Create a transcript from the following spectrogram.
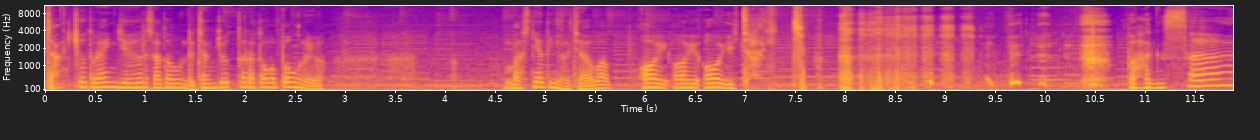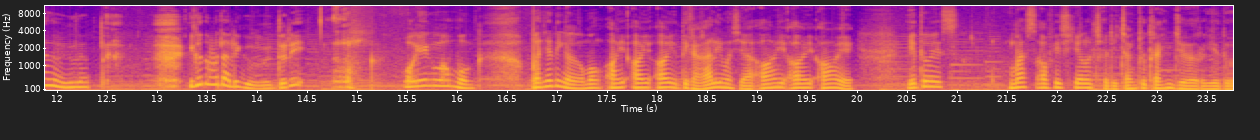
cangcut rangers atau the cangcuter atau apa ngono ya. Masnya tinggal jawab oi oi oi cangcut bangsa bangsat ikut temen tadi gue jadi Wong yang ngomong. Masnya tinggal ngomong oi oi oi tiga kali mas ya. Oi oi oi. Itu is Mas official jadi Cangcut Ranger gitu.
